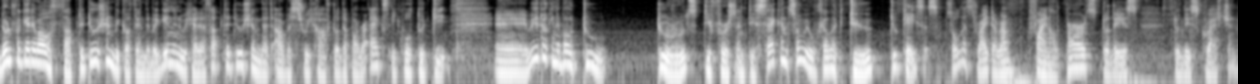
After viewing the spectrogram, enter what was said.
Don't forget about substitution because in the beginning we had a substitution that our 3 half to the power x equal to t. Uh, we're talking about two two roots, t first and t second, so we will have like two two cases. So let's write our final parts to this to this question.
